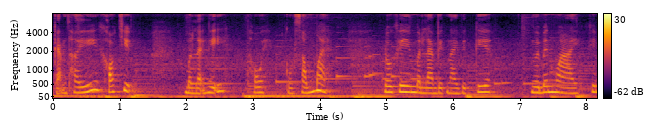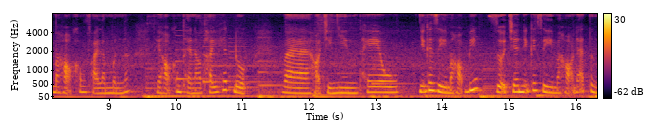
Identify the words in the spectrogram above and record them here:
cảm thấy khó chịu mình lại nghĩ thôi cuộc sống mà. Đôi khi mình làm việc này việc kia. Người bên ngoài khi mà họ không phải là mình á, thì họ không thể nào thấy hết được. Và họ chỉ nhìn theo những cái gì mà họ biết dựa trên những cái gì mà họ đã từng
